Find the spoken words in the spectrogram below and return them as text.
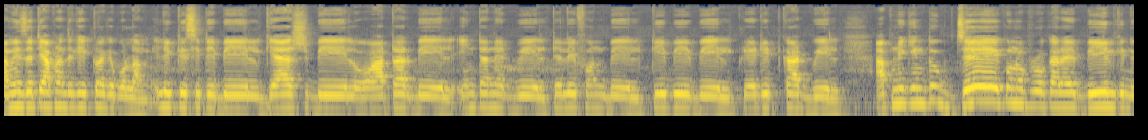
আমি যেটি আপনাদেরকে একটু আগে বললাম electricity bill gas bill water bill internet bill telephone bill TV bill credit card bill আপনি কিন্তু যে কোনো প্রকারের বিল কিন্তু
